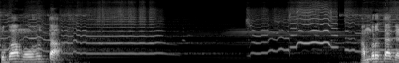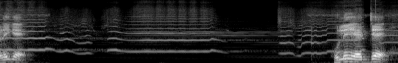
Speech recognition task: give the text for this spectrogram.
ಶುಭ ಮುಹೂರ್ತ. ಅಮೃತ ಗಳಿಗೆ. ಹುಲಿ ಹೆಜ್ಜೆ.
